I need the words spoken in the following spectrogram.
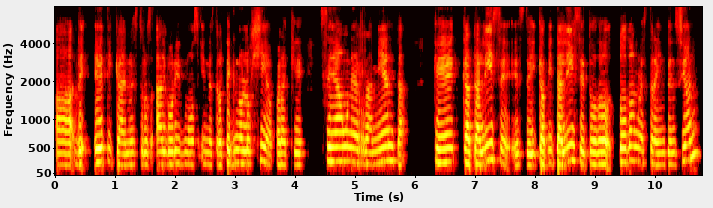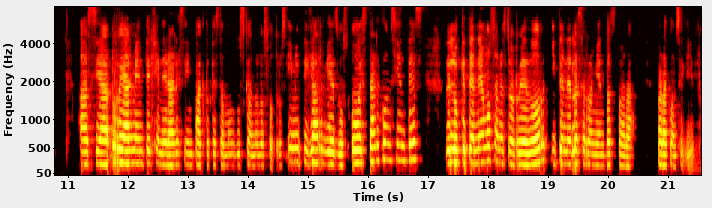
ah, de ética en nuestros algoritmos y nuestra tecnología para que sea una herramienta que catalice este, y capitalice todo, toda nuestra intención hacia realmente generar ese impacto que estamos buscando nosotros y mitigar riesgos o estar conscientes de lo que tenemos a nuestro alrededor y tener las herramientas para, para conseguirlo.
